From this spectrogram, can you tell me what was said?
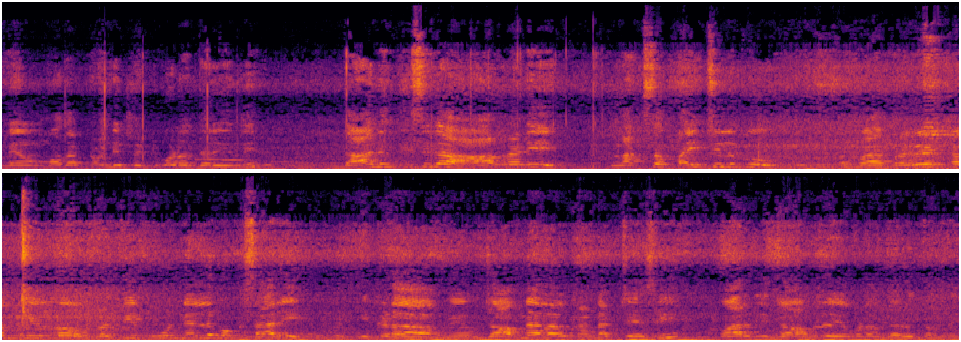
మేము మొదటి నుండి పెట్టుకోవడం జరిగింది. దాని దిశగా ఆల్రెడీ లక్ష పైచిలకు ప్ర- ప్రైవేట్ కంపెనీల్లో ప్రతి మూడు నెలలకు ఒకసారి ఇక్కడ మేము జాబ్ మేళాలు కండక్ట్ చేసి వారికి జాబ్లు ఇవ్వడం జరుగుతుంది.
